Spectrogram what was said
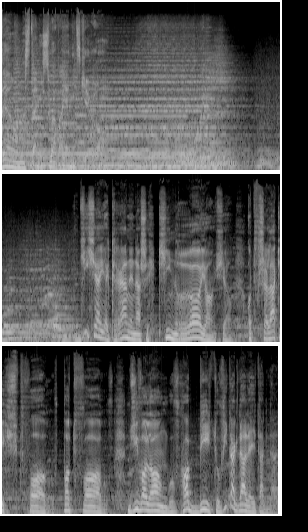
Odeon Stanisława Janickiego. Dzisiaj ekrany naszych kin roją się od wszelakich stworów, potworów, dziwolągów, hobbitów itd., itd.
